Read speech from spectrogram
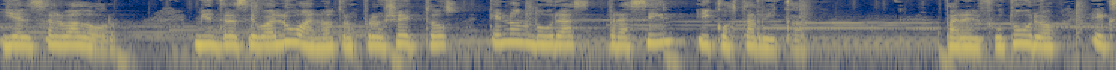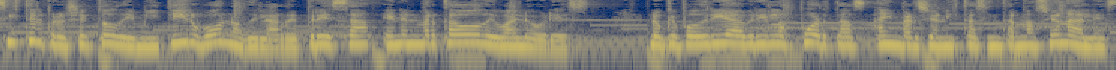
y El Salvador, mientras evalúan otros proyectos en Honduras, Brasil y Costa Rica. Para el futuro, existe el proyecto de emitir bonos de la represa en el mercado de valores, lo que podría abrir las puertas a inversionistas internacionales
